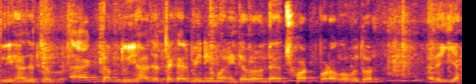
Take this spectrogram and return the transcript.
দুই হাজার টাকা, একদম দুই হাজার টাকার বিনিময় নিতে পারবেন। দেখেন ছট পড়া কবুতর, আরে ইয়া।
